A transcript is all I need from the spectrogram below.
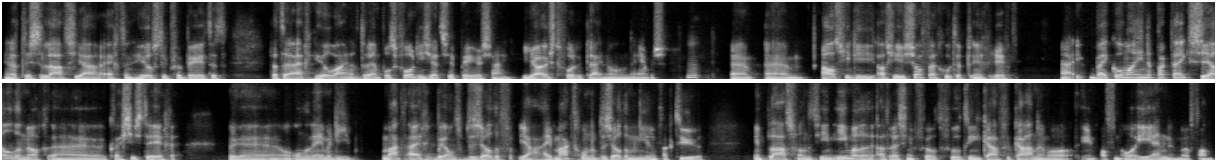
en dat is de laatste jaren echt een heel stuk verbeterd, dat er eigenlijk heel weinig drempels voor die ZZP'ers zijn. Juist voor de kleine ondernemers. Hm. Um, um, als, je die, als je je software goed hebt ingericht, nou, wij komen in de praktijk zelden nog uh, kwesties tegen. Uh, een ondernemer die maakt eigenlijk bij ons op dezelfde, ja, hij maakt gewoon op dezelfde manier een factuur. In plaats van dat hij een e-mailadres invult, vult hij een KVK-nummer in of een OIN-nummer van,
